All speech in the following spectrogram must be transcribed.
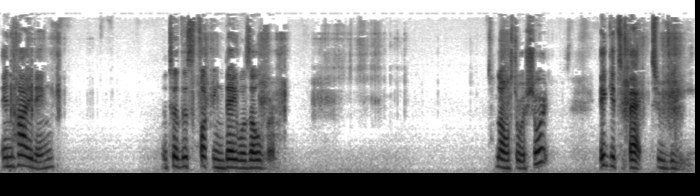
in hiding until this fucking day was over. Long story short, it gets back to the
